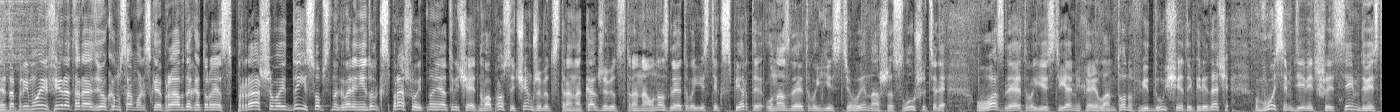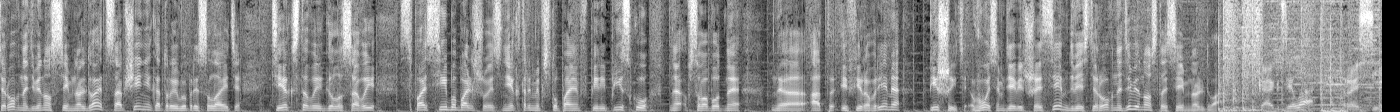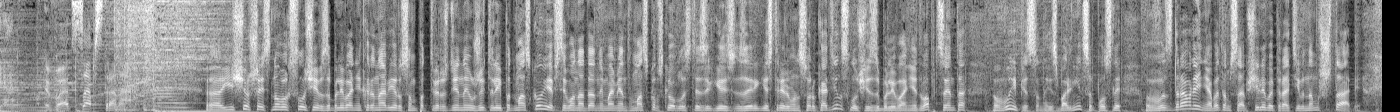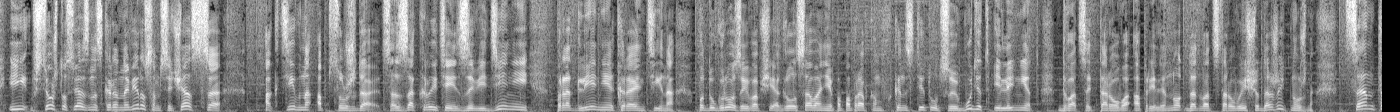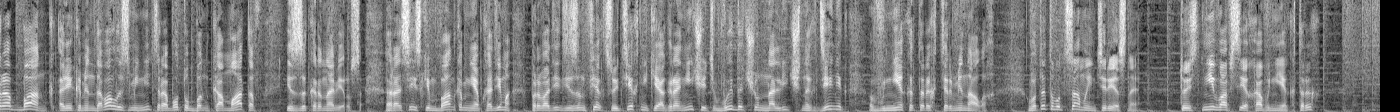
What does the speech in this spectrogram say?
Это прямой эфир, это радио «Комсомольская правда», которая спрашивает, да и, собственно говоря, не только спрашивает, но и отвечает на вопросы, чем живет страна, как живет страна. У нас для этого есть эксперты, у нас для этого есть вы, наши слушатели, у вас для этого есть я, Михаил Антонов, ведущий этой передачи. 8 9 6 7 200 ровно 9702. Это сообщения, которые вы присылаете, текстовые, голосовые. Спасибо большое. С некоторыми вступаем в переписку э, в свободное э, от эфира время. Пишите 8 9 6 7 200 ровно 9702. Как дела, Россия? Ватсап-страна! Э, Еще шесть новых случаев заболевания коронавирусом подтверждены у жителей Подмосковья. Всего на данный момент в Московской области зареги- зарегистрирован 41 случай заболевания. Два пациента выписаны из больницы после выздоровления. Об этом сообщили в оперативном штабе. И все, что связано с коронавирусом, сейчас э, активно обсуждаются. Закрытие заведений, продление карантина. Под угрозой вообще голосование по поправкам в Конституцию будет или нет 22 апреля. Но до 22 еще дожить нужно. Центробанк рекомендовал изменить работу банкоматов из-за коронавируса. Российским банкам необходимо проводить дезинфекцию техники и ограничить выдачу наличных денег в некоторых терминалах. Вот это вот самое интересное. То есть не во всех, а в некоторых.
